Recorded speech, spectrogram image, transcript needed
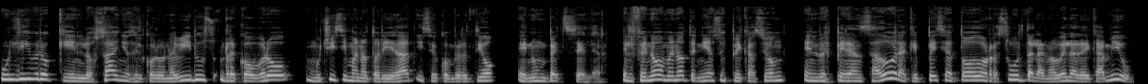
un libro que en los años del coronavirus recobró muchísima notoriedad y se convirtió en un bestseller. El fenómeno tenía su explicación en lo esperanzadora que pese a todo resulta la novela de Camus,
